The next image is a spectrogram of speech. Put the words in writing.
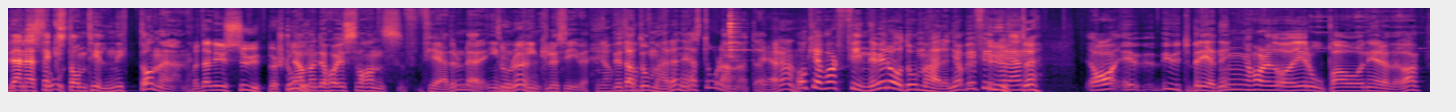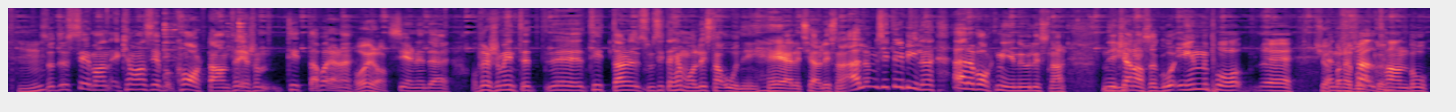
lite den är stort. 16 till 19 är den. Men den är ju superstor. Ja, men du har ju svansfjädern där Tror du? inklusive. Jaha. Vet du att domherren är stor den, vet du? Är den? Okej, vart finner vi då domherren? Ja, vi finner Ute. den... Ja, eh, utbredning har det då i Europa och neröver va? Mm. Så då ser man, kan man se på kartan för er som tittar på det här nu. Oj då. Ser ni där? Och för er som inte eh, tittar, som sitter hemma och lyssnar, oh ni är härligt kära lyssnare. Eller om ni sitter i bilen, eller vart ni nu lyssnar. Ni kan alltså gå in på eh, Mm. En boken. fälthandbok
